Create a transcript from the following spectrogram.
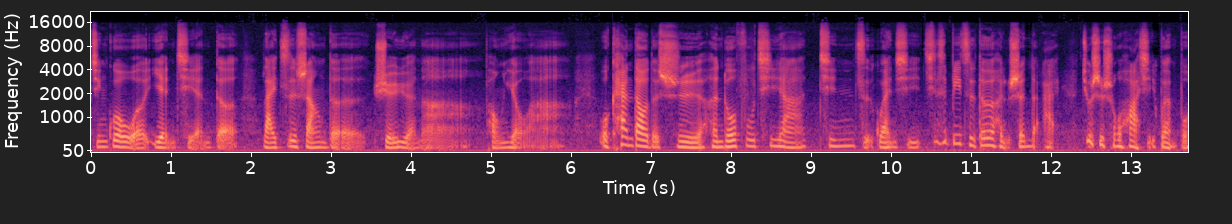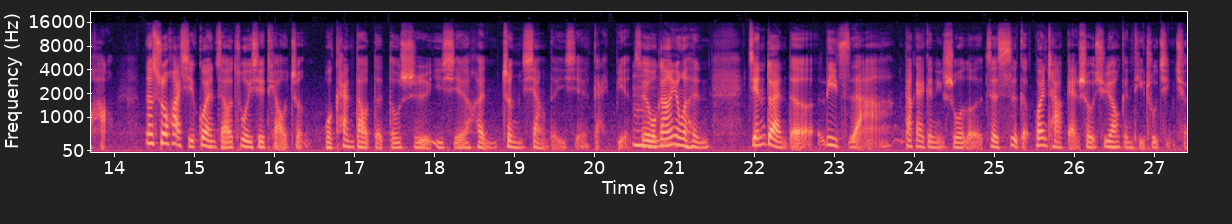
经过我眼前的来自商的学员啊、朋友啊，我看到的是很多夫妻啊、亲子关系，其实彼此都有很深的爱，就是说话习惯不好。那说话习惯只要做一些调整，我看到的都是一些很正向的一些改变。所以我刚刚用了很简短的例子啊，大概跟你说了这四个观察、感受、需要跟提出请求。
